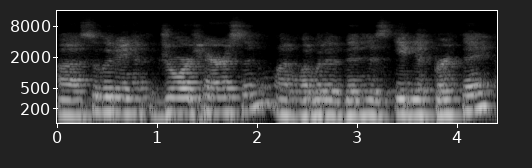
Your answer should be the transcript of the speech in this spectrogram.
uh, saluting George Harrison on what would have been his 80th birthday.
